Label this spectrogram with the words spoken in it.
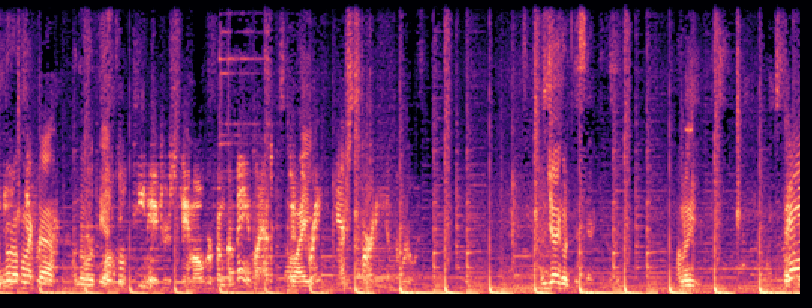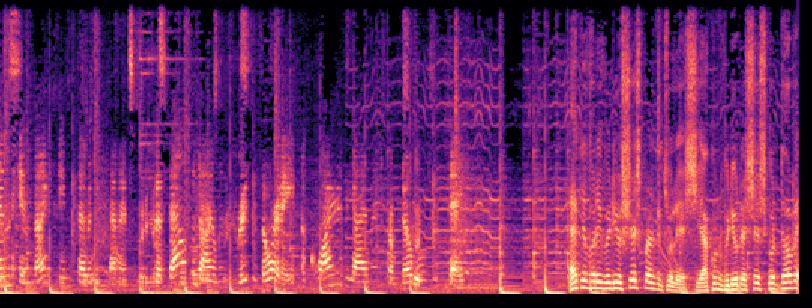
অন্যরকম একটা অনুভূতি সবাই এনজয় করতেছে ভালোই। Then, in 1977, the Thousand Islands Bridge Authority acquired the island from Noble's estate. একেবারে ভিডিও শেষ প্রান্তে চলে এসেছি। এখন ভিডিওটা শেষ করতে হবে।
